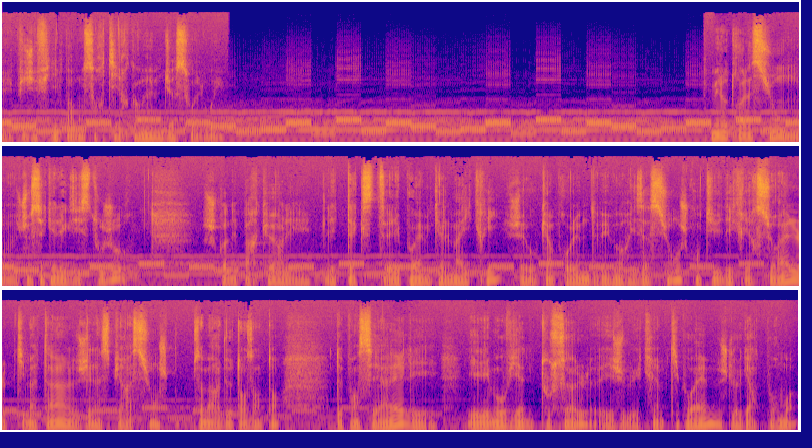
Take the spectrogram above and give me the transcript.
et puis j'ai fini par m'en sortir quand même. Dieu soit loué. Mais notre relation, euh, je sais qu'elle existe toujours. Je connais par cœur les, textes et les poèmes qu'elle m'a écrits. J'ai aucun problème de mémorisation. Je continue d'écrire sur elle. Le petit matin, j'ai l'inspiration. Ça m'arrive de temps en temps de penser à elle et les mots viennent tout seuls. Et je lui écris un petit poème. Je le garde pour moi.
